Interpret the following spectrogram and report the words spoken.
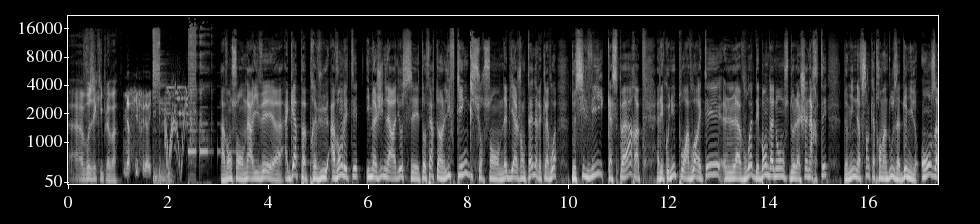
à vos équipes là-bas. Merci Frédéric. Avant son arrivée euh, à Gap, prévue avant l'été, Imagine la radio s'est offerte un lifting sur son habillage antenne avec la voix de Sylvie Caspar. Elle est connue pour avoir été la voix des bandes annonces de la chaîne Arte de 1992 à 2011.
